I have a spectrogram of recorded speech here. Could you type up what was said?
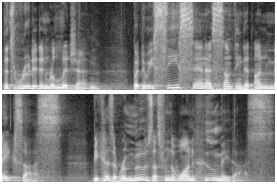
that's rooted in religion, but do we see sin as something that unmakes us because it removes us from the one who made us?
